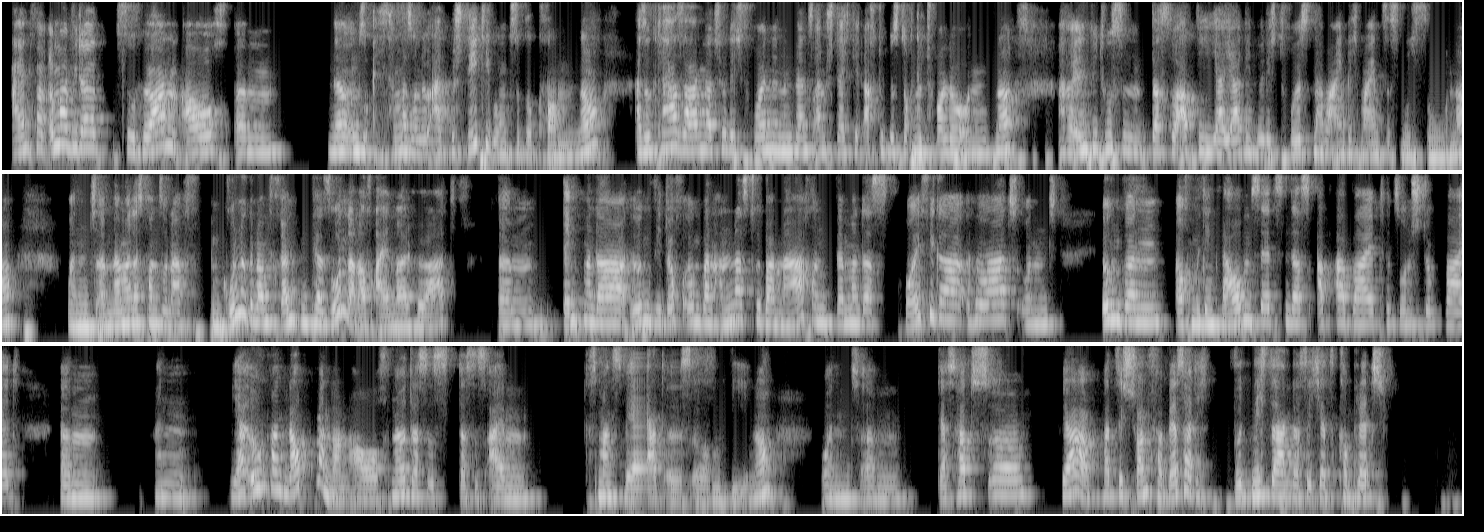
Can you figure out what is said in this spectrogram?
einfach immer wieder zu hören, auch ähm, ne, und so, ich sag mal, so eine Art Bestätigung zu bekommen. Ne? Also klar sagen natürlich Freundinnen, wenn es einem schlecht geht, ach, du bist doch eine tolle und ne, aber irgendwie tust du das so ab, die, ja, ja, die will dich trösten, aber eigentlich meint es nicht so, ne? Und ähm, wenn man das von so einer im Grunde genommen fremden Person dann auf einmal hört, ähm, denkt man da irgendwie doch irgendwann anders drüber nach. Und wenn man das häufiger hört und irgendwann auch mit den Glaubenssätzen das abarbeitet, so ein Stück weit, ähm, man, ja, irgendwann glaubt man dann auch, ne, dass es, dass es einem dass man es wert ist irgendwie. Ne? Und ähm, das hat, äh, ja, hat sich schon verbessert. Ich würde nicht sagen, dass ich jetzt komplett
